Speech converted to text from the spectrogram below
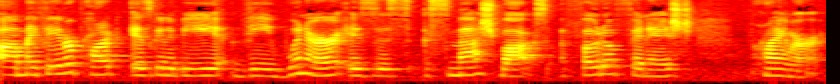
Uh, my favorite product is going to be the winner is this Smashbox Photo Finish Primer.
